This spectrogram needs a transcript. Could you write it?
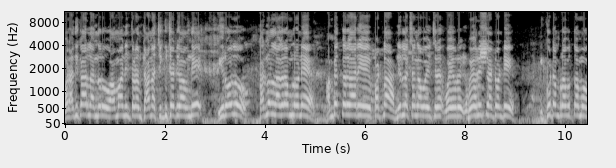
మరి అధికారులు అందరూ అవమానించడం చాలా చిగ్గుచేటుగా ఉంది. ఈరోజు కర్నూలు నగరంలోనే అంబేద్కర్ గారి పట్ల నిర్లక్ష్యంగా వహించిన వ్యవహరించినటువంటి ఈ కూటమి ప్రభుత్వము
